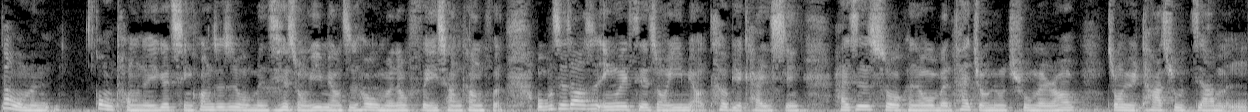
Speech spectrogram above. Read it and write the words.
但我们共同的一个情况就是，我们接种疫苗之后，我们都非常亢奋。我不知道是因为接种疫苗特别开心，还是说可能我们太久没有出门，然后终于踏出家门，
